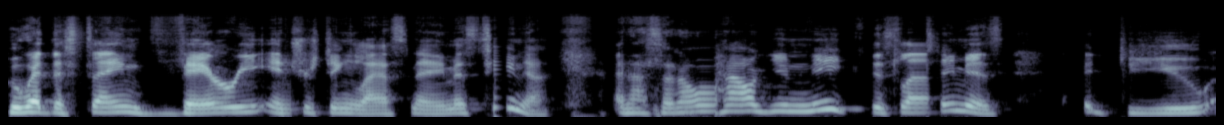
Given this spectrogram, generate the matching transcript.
who had the same very interesting last name as Tina. And I said, Oh, how unique this last name is. "Uh, Do you?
